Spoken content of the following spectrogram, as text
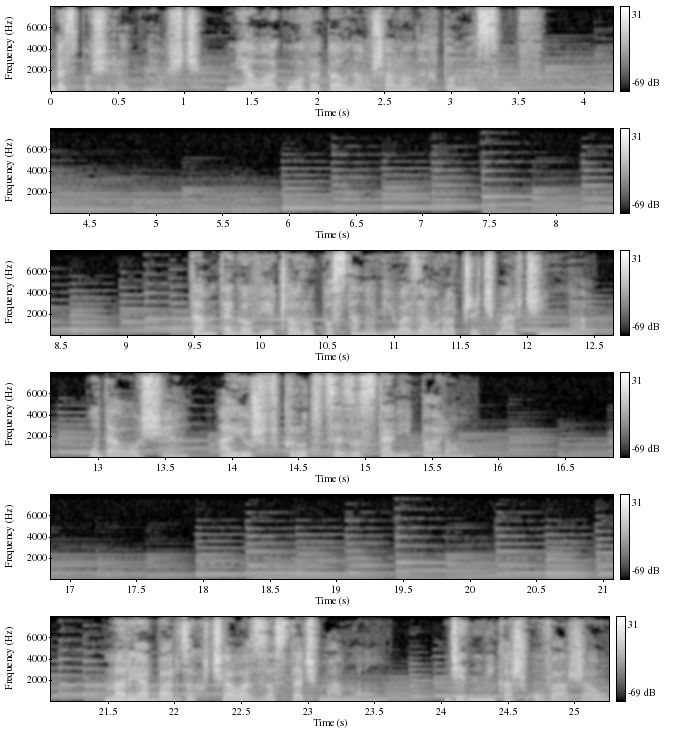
bezpośredniość, miała głowę pełną szalonych pomysłów. Tamtego wieczoru postanowiła zauroczyć Marcinna. Udało się, a już wkrótce zostali parą. Maria bardzo chciała zostać mamą. Dziennikarz uważał,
